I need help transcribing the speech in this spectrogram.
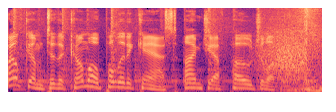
Welcome to the KOMO Politicast. I'm Jeff Pohjola.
